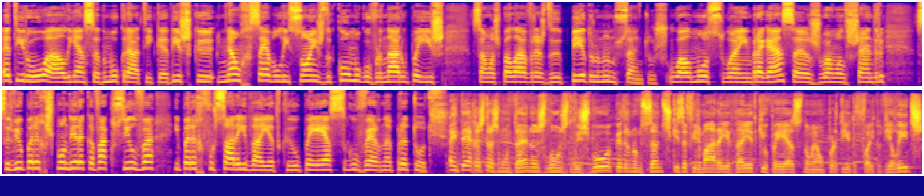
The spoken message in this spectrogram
atirou à Aliança Democrática. Diz que não recebe lições de como governar o país. São as palavras de Pedro Nuno Santos. O almoço em Bragança, João Alexandre, serviu para responder a Cavaco Silva e para reforçar a ideia de que o PS governa para todos. Em terras transmontanas, longe de Lisboa, Pedro Nuno Santos quis afirmar a ideia de que o PS não é um partido feito de elites,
